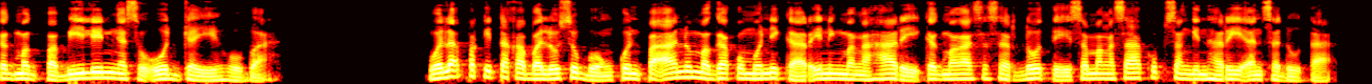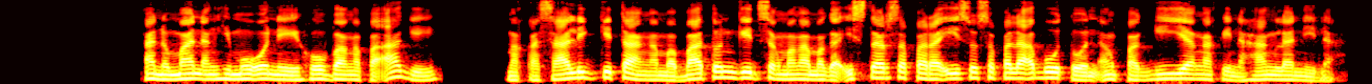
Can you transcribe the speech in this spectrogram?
kag magpabilin nga suod kay Jehova. Wala pa kita kabalo subong kung paano magakomunikar ining mga hari kag mga saserdote sa mga sakop sang ginharian sa duta. Ano man ang himuon ni Jehova nga paagi, makasalig kita nga mabaton gid sang mga magaistar sa paraiso sa palaabuton ang paggiya nga kinahanglan nila.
